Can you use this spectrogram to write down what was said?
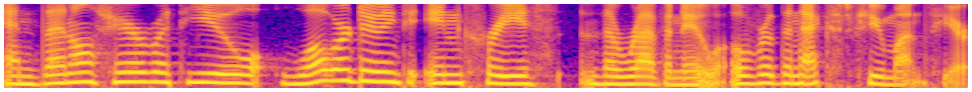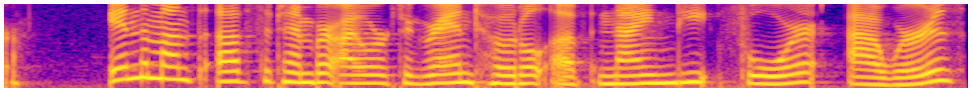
And then I'll share with you what we're doing to increase the revenue over the next few months here. In the month of September, I worked a grand total of 94 hours,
